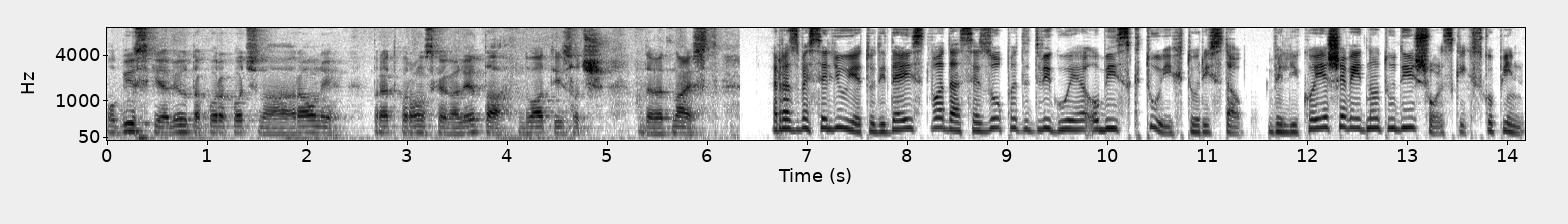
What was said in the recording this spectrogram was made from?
obisk, je bil tako rekoč na ravni predkoronskega leta 2019. Razveseljuje tudi dejstvo, da se zopet dviguje obisk tujih turistov. Veliko je še vedno tudi šolskih skupin.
